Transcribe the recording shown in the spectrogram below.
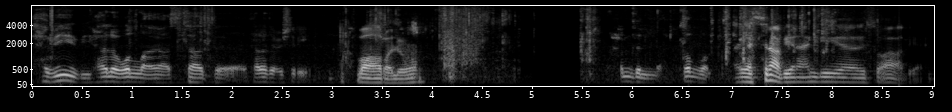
حبيبي هلا والله يا أستاذ 23 أخبار اليوم؟ الحمد لله. تفضل. يا السنافي أنا عندي سؤال يعني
